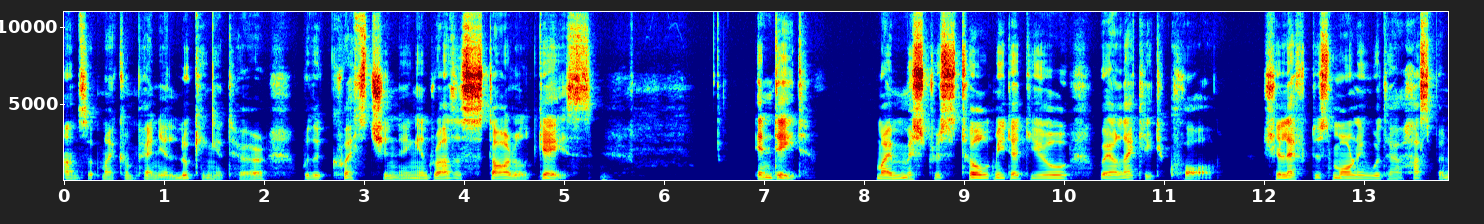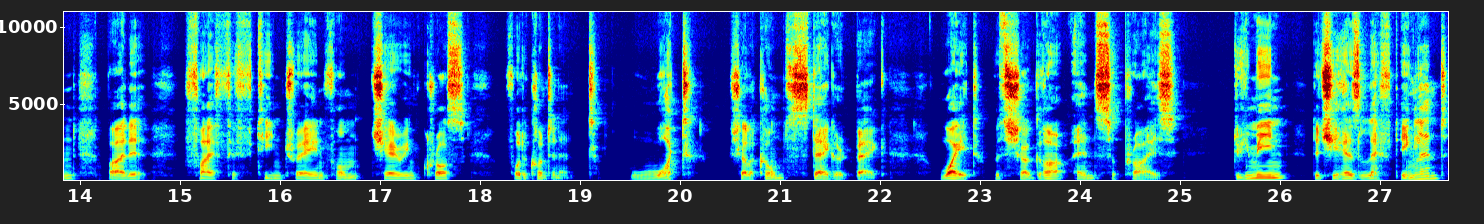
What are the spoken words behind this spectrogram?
answered my companion, looking at her with a questioning and rather startled gaze. Indeed, my mistress told me that you were likely to call. She left this morning with her husband by the 5.15 train from Charing Cross for the continent. What? Sherlock Holmes staggered back, white with chagrin and surprise. Do you mean that she has left England?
